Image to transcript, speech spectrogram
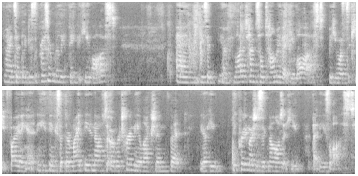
and I said, like, does the president really think that he lost? And he said, you know, a lot of times he'll tell me that he lost, but he wants to keep fighting it. And he thinks that there might be enough to overturn the election, but you know, he, he pretty much has acknowledged that he that he's lost.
